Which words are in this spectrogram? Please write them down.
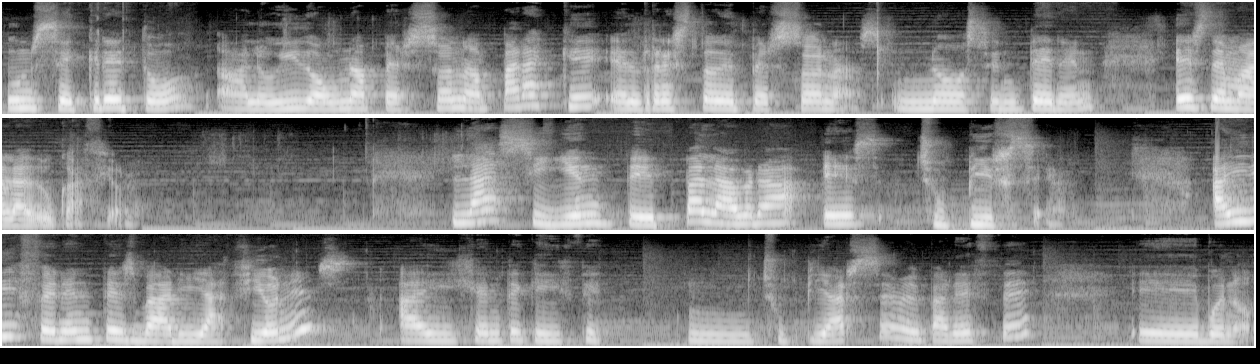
un secreto al oído a una persona para que el resto de personas no se enteren es de mala educación. La siguiente palabra es chupirse. Hay diferentes variaciones. Hay gente que dice mm, chupiarse, me parece. Eh, bueno,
